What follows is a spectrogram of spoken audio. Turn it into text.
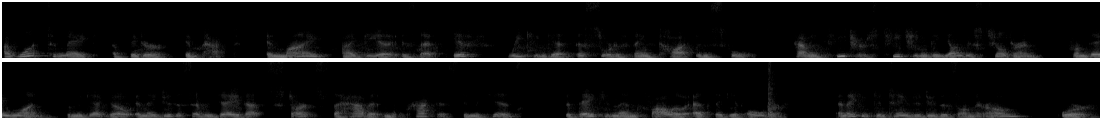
I want to make a bigger impact. And my idea is that if we can get this sort of thing taught in schools, having teachers teaching the youngest children from day one, from the get go, and they do this every day, that starts the habit and the practice in the kids that they can then follow as they get older. And they can continue to do this on their own or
